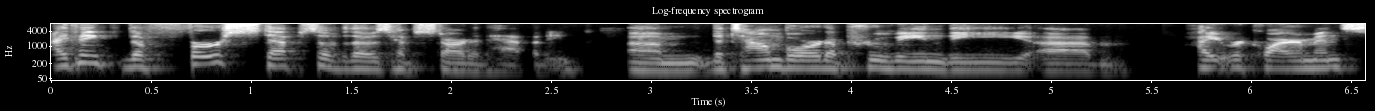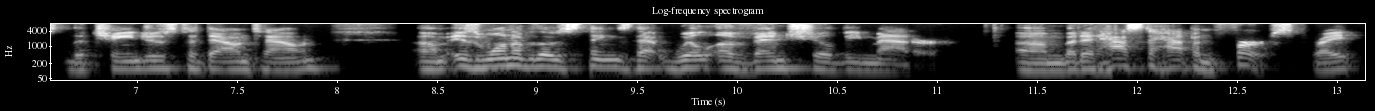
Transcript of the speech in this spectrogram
I think the first steps of those have started happening. Um, the town board approving the um, height requirements, the changes to downtown, um, is one of those things that will eventually matter. Um, but it has to happen first, right?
